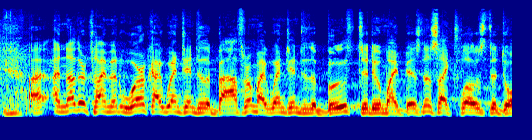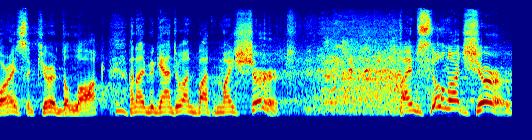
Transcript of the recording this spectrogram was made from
Uh, another time at work, I went into the bathroom, I went into the booth to do my business, I closed the door, I secured the lock, and I began to unbutton my shirt. I'm still not sure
